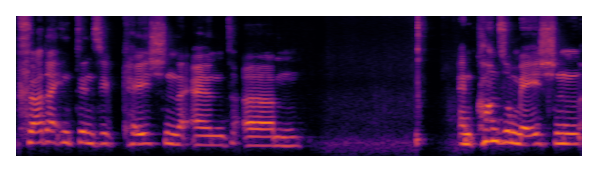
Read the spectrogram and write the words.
further intensification and um, and consummation.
